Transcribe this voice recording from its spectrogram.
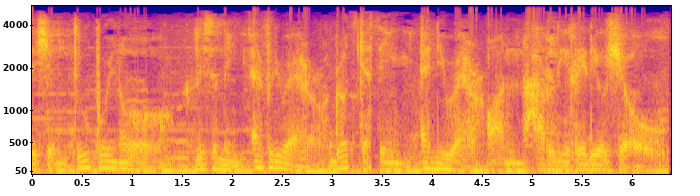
Station 2.0. Listening everywhere, broadcasting anywhere on Harley Radio Show.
